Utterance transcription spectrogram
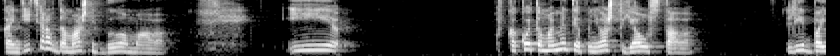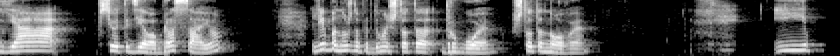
кондитеров домашних было мало. И в какой-то момент я поняла, что я устала. Либо я все это дело бросаю, либо нужно придумать что-то другое, что-то новое. И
